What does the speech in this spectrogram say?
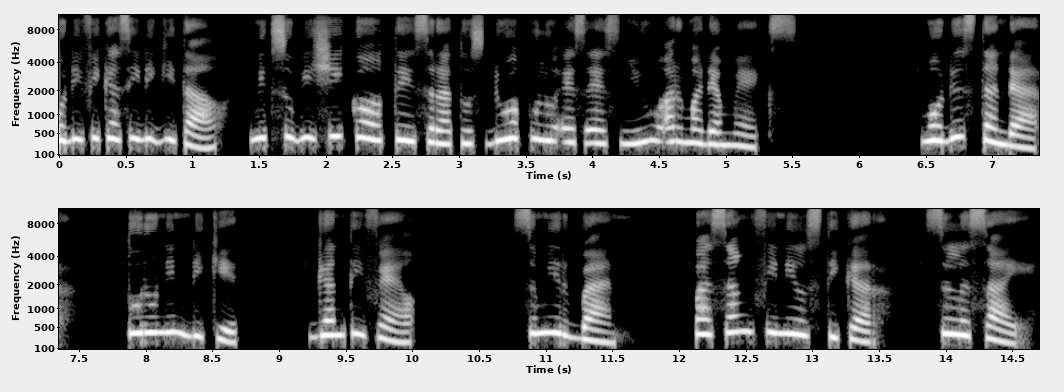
Modifikasi digital, Mitsubishi Colt T120 SS New Armada Max. Mode standar. Turunin dikit. Ganti velg. Semir ban. Pasang vinil stiker. Selesai.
